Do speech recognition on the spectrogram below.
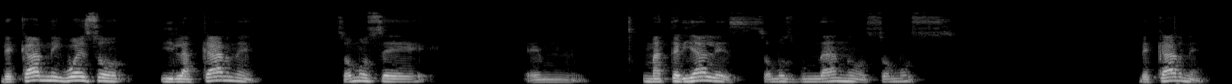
de carne y hueso, y la carne, somos eh, em, materiales, somos mundanos, somos de carne.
